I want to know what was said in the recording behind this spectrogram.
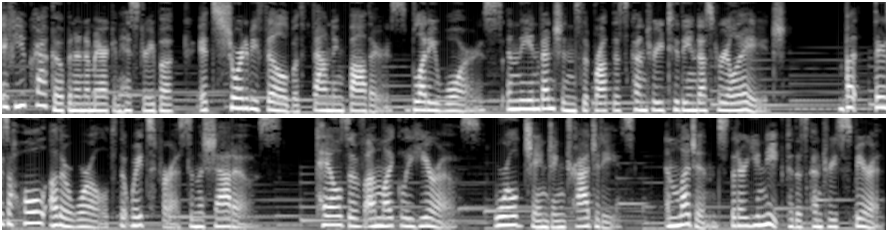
If you crack open an American history book, it's sure to be filled with founding fathers, bloody wars, and the inventions that brought this country to the industrial age. But there's a whole other world that waits for us in the shadows Tales of unlikely heroes, world changing tragedies, and legends that are unique to this country's spirit.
